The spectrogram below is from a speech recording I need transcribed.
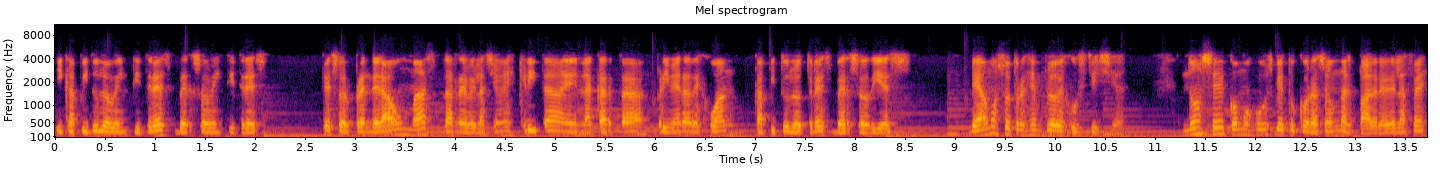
y capítulo 23, verso 23. Te sorprenderá aún más la revelación escrita en la carta primera de Juan, capítulo 3, verso 10. Veamos otro ejemplo de justicia. No sé cómo juzgue tu corazón al Padre de la fe,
